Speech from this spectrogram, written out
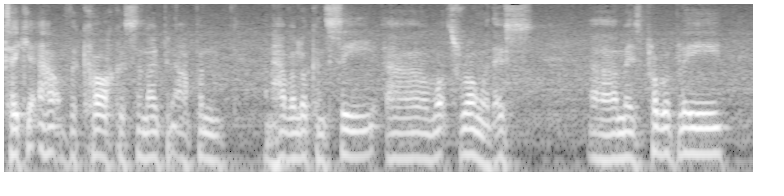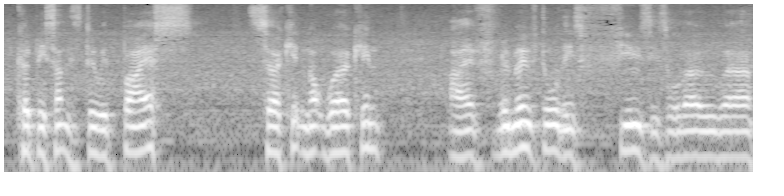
take it out of the carcass and open it up and, and have a look and see uh, what's wrong with this. Um, it's probably could be something to do with bias circuit not working. I've removed all these fuses, although uh,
